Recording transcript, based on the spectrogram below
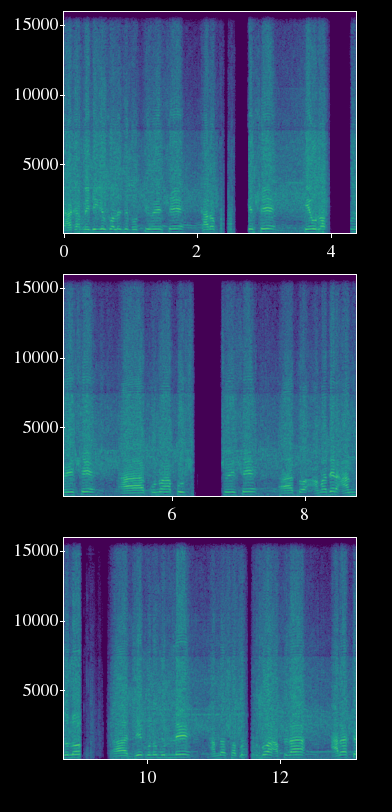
ঢাকা মেডিকেল কলেজে ভর্তি হয়েছে, কারও হয়েছে কেউ রক্ত হয়েছে কোনো আপু হয়েছে তো আমাদের আন্দোলন যে কোনো মূল্যে আমরা সফল করব আপনারা আরও একটা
